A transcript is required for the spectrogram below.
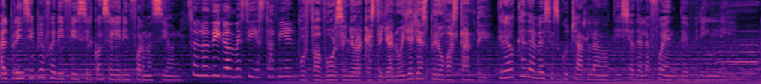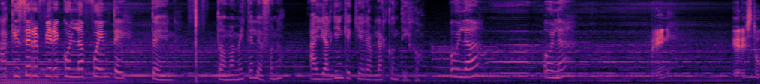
al principio fue difícil conseguir información. Solo dígame si está bien. Por favor, señora Castellano, ella ya esperó bastante. Creo que debes escuchar la noticia de la fuente, Brinley. ¿A qué se refiere con la fuente? Ten, toma mi teléfono. Hay alguien que quiere hablar contigo. Hola. Hola. Brini, ¿eres tú?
